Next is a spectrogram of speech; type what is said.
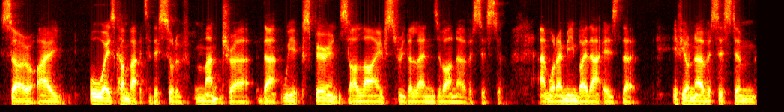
So, I always come back to this sort of mantra that we experience our lives through the lens of our nervous system. And what I mean by that is that if your nervous system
